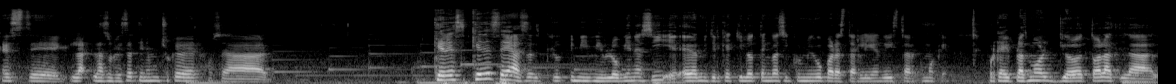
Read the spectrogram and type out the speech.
este, la, la sonrisa tiene mucho que ver, o sea, ¿Qué, deseas? Mi, mi, blog viene así, he de admitir que aquí lo tengo así conmigo para estar leyendo y estar como que, porque ahí plasmo yo toda la,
